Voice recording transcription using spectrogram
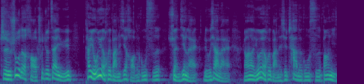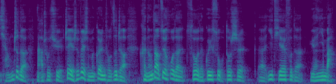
指数的好处就在于它永远会把那些好的公司选进来留下来，然后呢永远会把那些差的公司帮你强制的拿出去。这也是为什么个人投资者可能到最后的所有的归宿都是呃 ETF 的原因吧。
